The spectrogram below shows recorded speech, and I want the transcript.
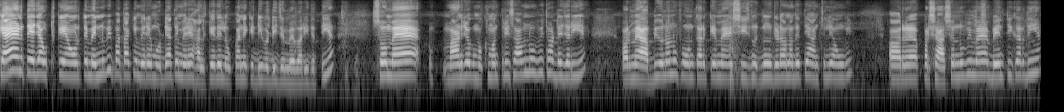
ਕਹਿਣ ਤੇ ਜਾਂ ਉੱਠ ਕੇ ਆਉਣ ਤੇ ਮੈਨੂੰ ਵੀ ਪਤਾ ਕਿ ਮੇਰੇ ਮੋਢਿਆਂ ਤੇ ਮੇਰੇ ਹਲਕੇ ਦੇ ਲੋਕਾਂ ਨੇ ਕਿੱਡੀ ਵੱਡੀ ਜ਼ਿੰਮੇਵਾਰੀ ਦਿੱਤੀ ਆ। ਸੋ ਮੈਂ ਮਾਨਯੋਗ ਮੁੱਖ ਮੰਤਰੀ ਸਾਹਿਬ ਨੂੰ ਵੀ ਤੁਹਾਡੇ ਜਰੀਏ ਔਰ ਮੈਂ ਆਪ ਵੀ ਉਹਨਾਂ ਨੂੰ ਫੋਨ ਕਰਕੇ ਮੈਂ ਇਸ ਚੀਜ਼ ਨੂੰ ਜਿਹੜਾ ਉਹਨਾਂ ਦੇ ਧਿਆਨ 'ਚ ਲਿਆਉਂਗੀ। ਔਰ ਪ੍ਰਸ਼ਾਸਨ ਨੂੰ ਵੀ ਮੈਂ ਬੇਨਤੀ ਕਰਦੀ ਹਾਂ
